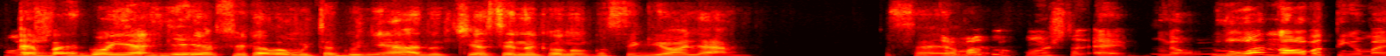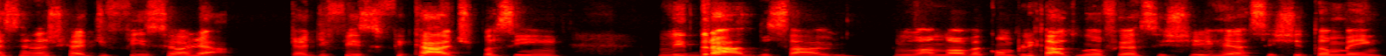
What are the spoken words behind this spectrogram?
Constante. vergonha alheia. Eu ficava muito agoniada. Tinha cena que eu não conseguia olhar. Sério. É uma dor constante. É, não. Lua Nova tem umas cenas que é difícil olhar. Que é difícil ficar, tipo assim, vidrado, sabe? Lua Nova é complicado. Quando eu fui assistir, reassistir também,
